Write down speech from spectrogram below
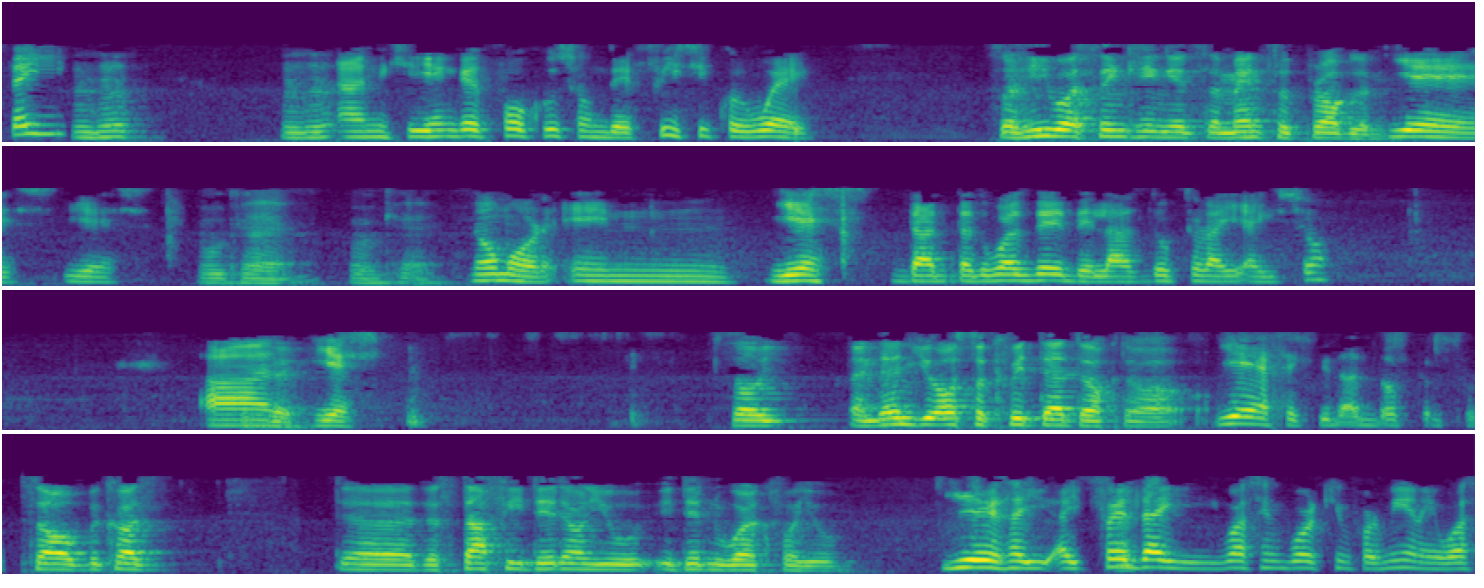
state, Mm-hmm. Mm-hmm. and he didn't get focused on the physical way. So he was thinking it's a mental problem. Yes, yes, Okay. Okay. no more. And yes, that that was the the last doctor I I saw. And Okay. yes, So and then you also quit that doctor. yes, I quit that doctor too. So because the the stuff he did on you, it didn't work for you. Yes, I, I felt that it wasn't working for me, and I was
